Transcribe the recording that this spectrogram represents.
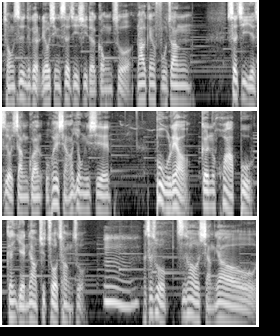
从事那个流行设计系的工作，然后跟服装设计也是有相关。我会想要用一些布料、跟画布、跟颜料去做创作，嗯，那这是我之后想要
